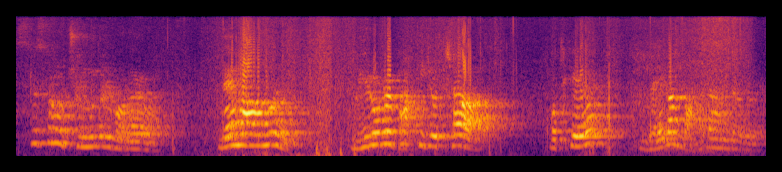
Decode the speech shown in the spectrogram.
스스로 주문을 걸어요. 내 마음은 위로를 받기조차 어떻게 해요? 내가 마다한다고요.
